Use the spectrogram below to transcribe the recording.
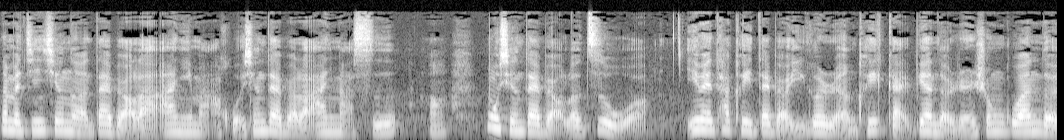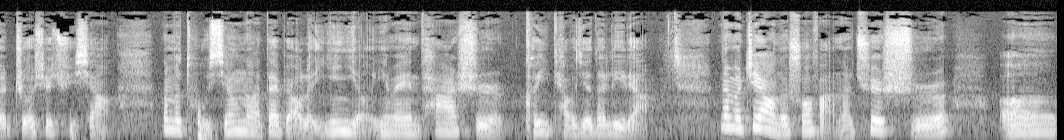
那么金星呢，代表了阿尼玛；火星代表了阿尼玛斯啊；木星代表了自我。因为它可以代表一个人可以改变的人生观的哲学取向，那么土星呢代表了阴影，因为它是可以调节的力量。那么这样的说法呢，确实，呃。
